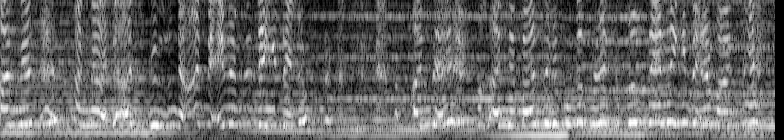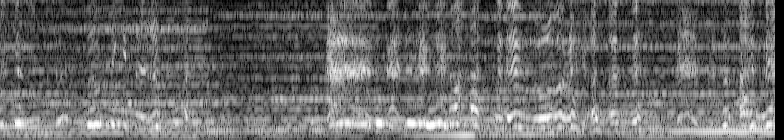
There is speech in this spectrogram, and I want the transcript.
Anne. Anne hadi aç gözünü. Anne evimize gidelim. Anne. Anne ben seni burada bırakıp nasıl eve giderim anne? Nasıl giderim? Anne ne olur ya anne. Anne.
